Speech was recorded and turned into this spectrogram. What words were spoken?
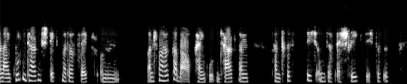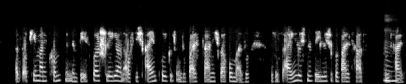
an einen guten Tagen steckt man das weg und manchmal hast du aber auch keinen guten Tag, dann dann trifft es dich und das erschlägt dich. Das ist, als ob jemand kommt mit einem Baseballschläger und auf dich einprügelt und du weißt gar nicht warum. Also es ist eigentlich eine seelische Gewalttat zum mhm. Teil.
